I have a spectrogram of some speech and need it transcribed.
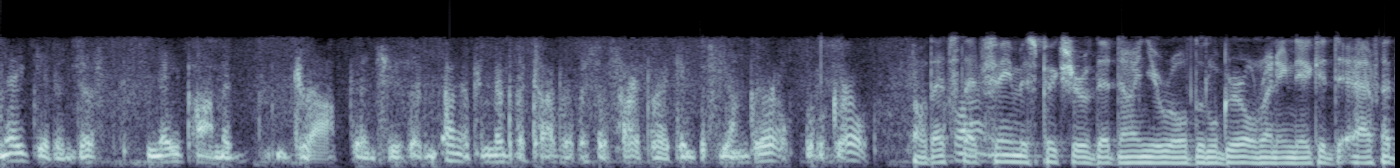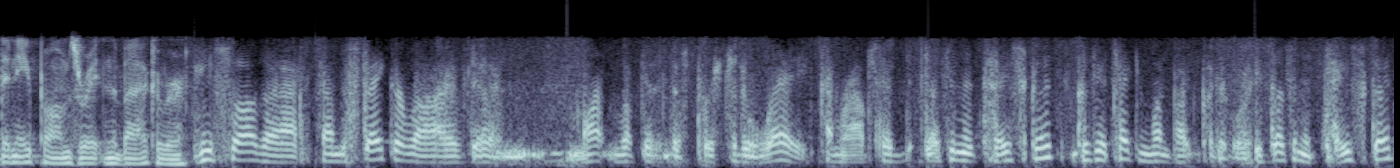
naked and just napalm had dropped. And she was, I don't know if you remember the cover. It was just heartbreaking. This young girl, little girl. Oh, that's crying. that famous picture of that nine-year-old little girl running naked after uh, the napalm's right in the back of her. He saw that, and the steak arrived, and Martin looked at it and just pushed it away. And Rob said, "Doesn't it taste good?" Because he had taken one bite and put it away. It Doesn't it taste good?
